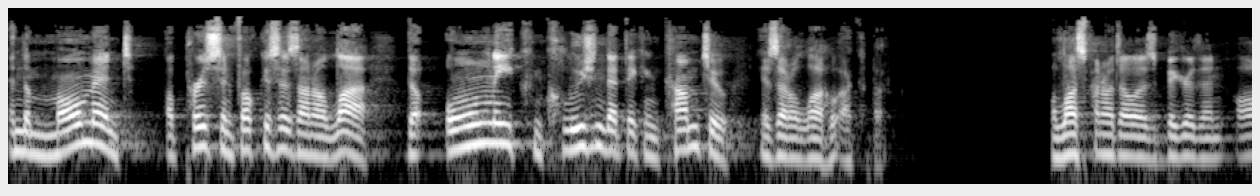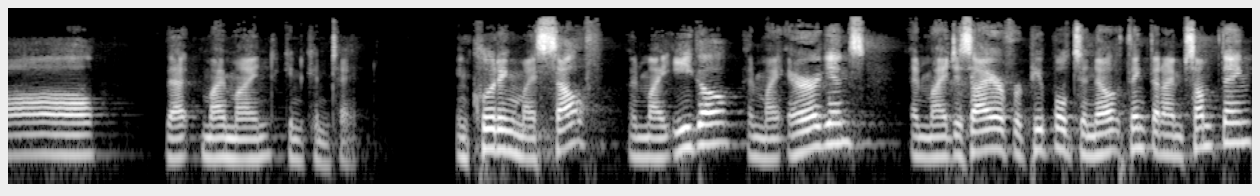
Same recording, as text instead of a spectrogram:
And the moment a person focuses on Allah, the only conclusion that they can come to is that Allahu Akbar. Allah subhanahu wa ta'ala is bigger than all that my mind can contain, including myself and my ego and my arrogance and my desire for people to know, think that I'm something,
